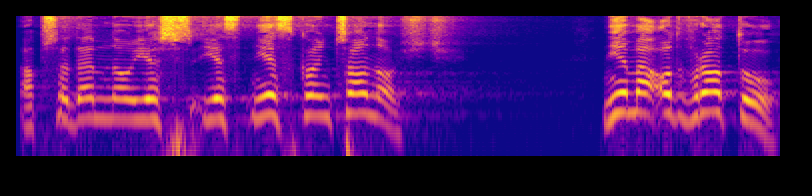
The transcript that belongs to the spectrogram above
a przede mną jest, jest nieskończoność. Nie ma odwrotu.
